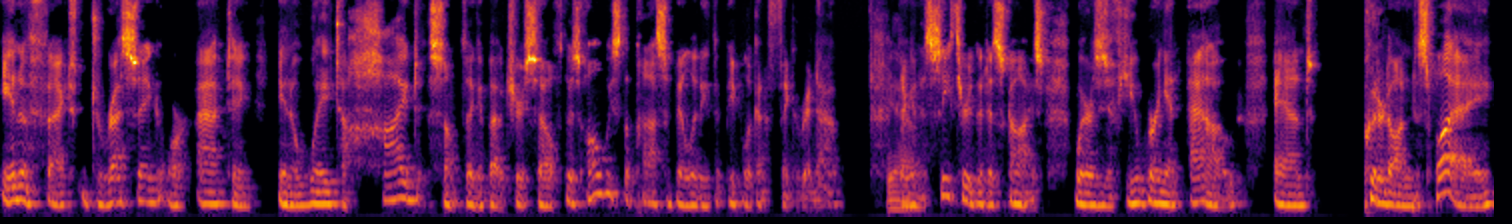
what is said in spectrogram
in effect, dressing or acting in a way to hide something about yourself, there's always the possibility that people are going to figure it out. Yeah. They're going to see through the disguise. Whereas if you bring it out and put it on display,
